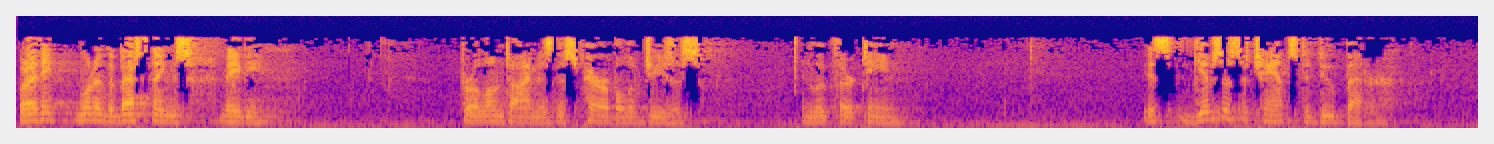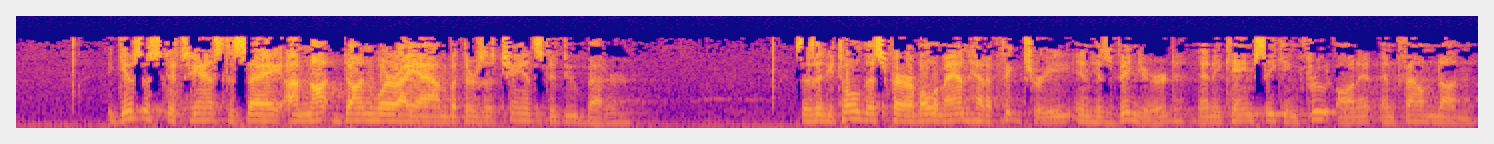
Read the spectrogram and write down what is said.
But I think one of the best things, maybe, for alone time is this parable of Jesus in Luke 13. It gives us a chance to do better. It gives us a chance to say, I'm not done where I am, but there's a chance to do better. It says, And he told this parable A man had a fig tree in his vineyard, and he came seeking fruit on it and found none.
